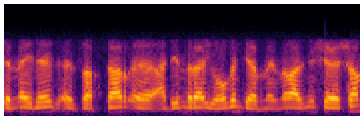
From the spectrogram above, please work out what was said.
ചെന്നൈയിലെ സർക്കാർ അടിയന്തര യോഗം ചേർന്നിരുന്നു. അതിനുശേഷം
